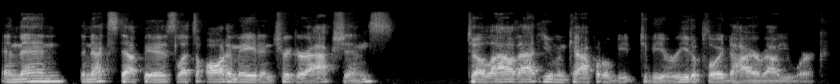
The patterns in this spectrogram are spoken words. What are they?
And then the next step is let's automate and trigger actions to allow that human capital be, to be redeployed to higher value work.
